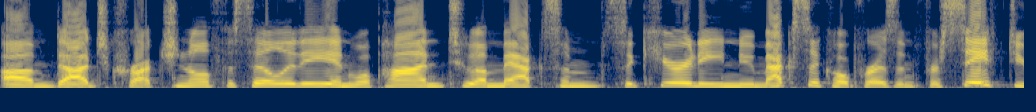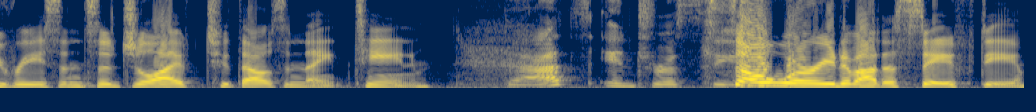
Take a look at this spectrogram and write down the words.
um, Dodge Correctional Facility in Waupun to a maximum security New Mexico prison for safety reasons in July of 2019. That's interesting. so worried about his safety.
